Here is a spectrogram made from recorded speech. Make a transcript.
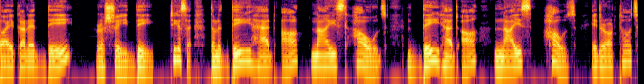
দয়কারে দে রস্যই দেই ঠিক আছে? তাহলে they had a nice house they had a nice house এটার অর্থ হচ্ছে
